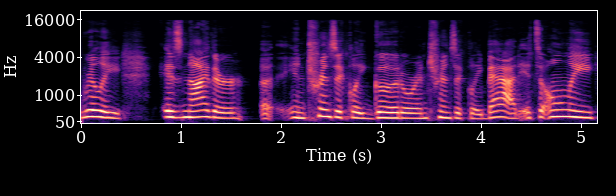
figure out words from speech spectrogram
really is neither uh, intrinsically good or intrinsically bad. It's only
